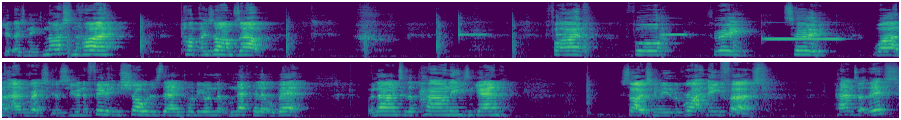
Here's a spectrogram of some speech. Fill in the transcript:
Get those knees nice and high. Pump those arms up. Five, four, three, two, one, and rest. So you're gonna feel it in your shoulders then, probably your neck a little bit. We're now into the power knees again. So it's gonna be the right knee first. Hands like this.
